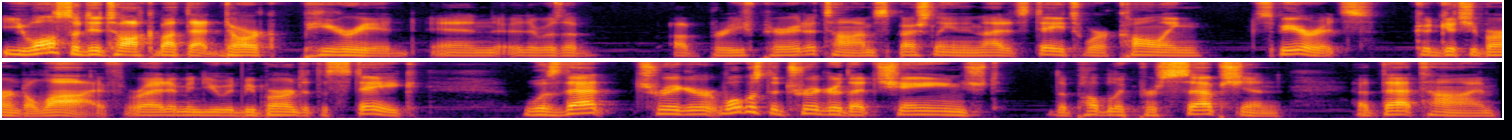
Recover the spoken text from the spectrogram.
You also did talk about that dark period, and there was a, a brief period of time, especially in the United States, where calling spirits could get you burned alive, right? I mean, you would be burned at the stake was that trigger? What was the trigger that changed the public perception at that time?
